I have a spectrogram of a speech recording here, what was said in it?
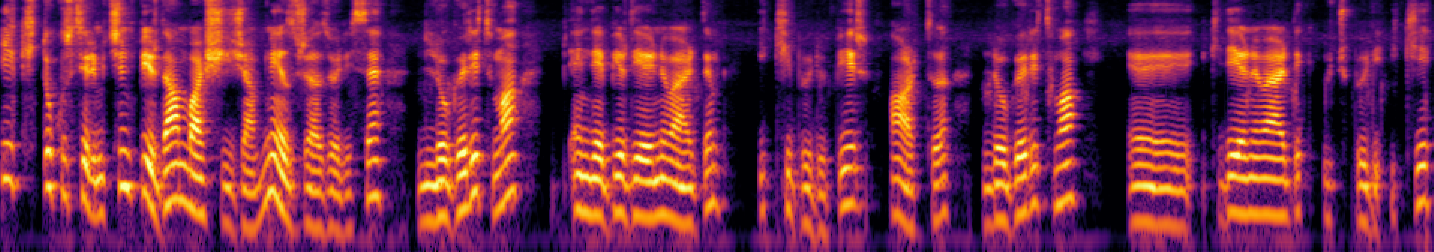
İlk 9 terim için birden başlayacağım. Ne yazacağız öyleyse? Logaritma ende bir diğerini verdim. 2 bölü 1 artı logaritma e, iki diğerini verdik. 3 bölü 2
